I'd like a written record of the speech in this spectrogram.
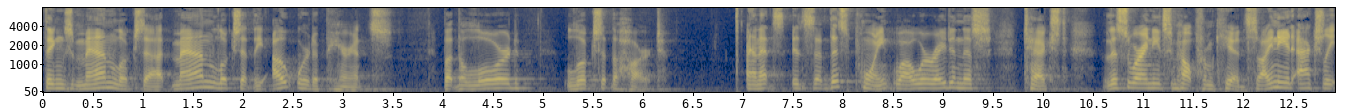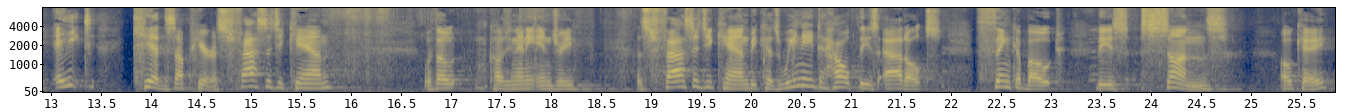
things man looks at. Man looks at the outward appearance, but the Lord looks at the heart. And it's, it's at this point, while we're right in this text, this is where I need some help from kids. So I need actually eight kids up here as fast as you can without causing any injury. As fast as you can, because we need to help these adults think about these sons. Okay,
